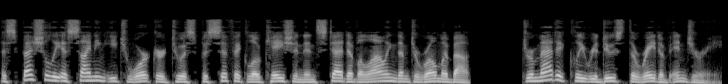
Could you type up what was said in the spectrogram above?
especially assigning each worker to a specific location instead of allowing them to roam about dramatically reduced the rate of injury.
